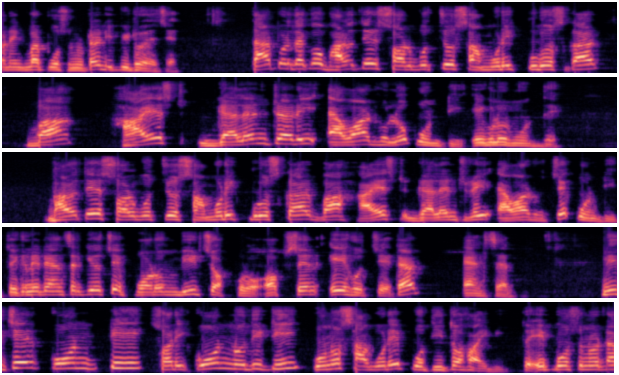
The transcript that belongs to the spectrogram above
অনেকবার প্রশ্নটা রিপিট হয়েছে। তারপর দেখো ভারতের সর্বোচ্চ সামরিক পুরস্কার বা হাইয়েস্ট গ্যালেন্টারি অ্যাওয়ার্ড হলো কোনটি? এগুলোর মধ্যে। ভারতের সর্বোচ্চ সামরিক পুরস্কার বা হাইয়েস্ট গ্যালেন্টারি অ্যাওয়ার্ড হচ্ছে কোনটি? তো এখানে অ্যান্সার কি হচ্ছে? পরমবীর চক্র। অপশন এ হচ্ছে এটার অ্যান্সার নিচের কোনটি সরি কোন নদীটি কোনো সাগরে পতিত হয়নি? তো এই প্রশ্নটা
